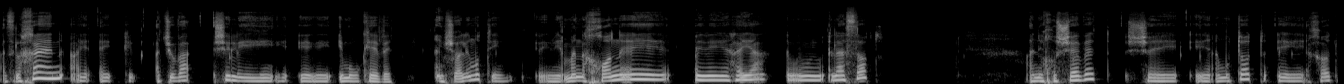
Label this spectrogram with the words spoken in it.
אז לכן, אה, אה, התשובה שלי אה, היא מורכבת. הם שואלים אותי, מה נכון אה, אה, היה אה, לעשות? אני חושבת שעמותות אה, חיות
